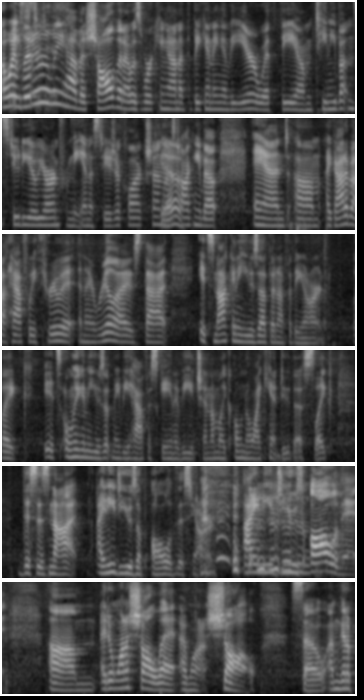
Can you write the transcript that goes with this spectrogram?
Oh, I literally have a shawl that I was working on at the beginning of the year with the um, Teeny Button Studio yarn from the Anastasia collection I was talking about. And um, I got about halfway through it and I realized that it's not going to use up enough of the yarn. Like, it's only going to use up maybe half a skein of each. And I'm like, oh no, I can't do this. Like, this is not, I need to use up all of this yarn. I need to use all of it. Um, I don't want a shawlette, I want a shawl. So I'm gonna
